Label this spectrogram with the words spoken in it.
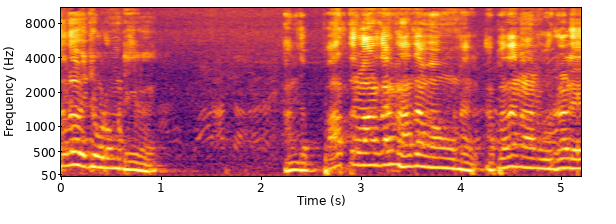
செலவு வைக்க விட முடியல. அந்த பாத்திரம் வாங்கினாலும் நான் தான் வாங்கினார் அப்போ தான் நான் ஒரு நாள்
